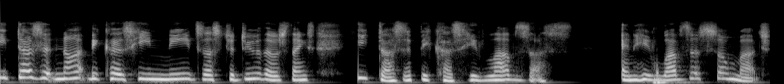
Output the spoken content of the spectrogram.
He does it not because he needs us to do those things. He does it because he loves us. And he loves us so much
